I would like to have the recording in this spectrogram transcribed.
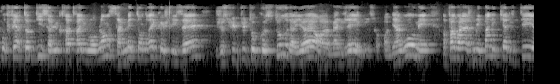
pour faire top 10 à l'Ultra Trail Mont Blanc, ça m'étonnerait que je les ai. Je suis plutôt costaud d'ailleurs, malgré que je ne sois pas bien gros, mais enfin voilà, je n'ai pas les qualités,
